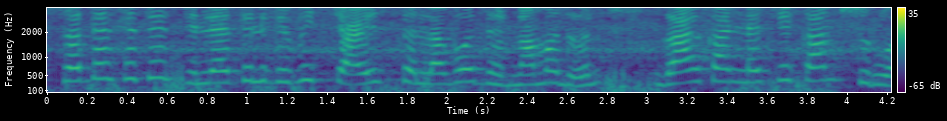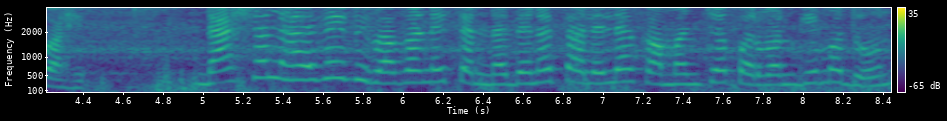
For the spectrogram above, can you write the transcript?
सद्यस्थितीत जिल्ह्यातील विविध चाळीस तलाव व धरणामधून गाळ काढण्याचे काम सुरू आहे. नॅशनल हायवे विभागाने त्यांना देण्यात आलेल्या कामांच्या परवानगीमधून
